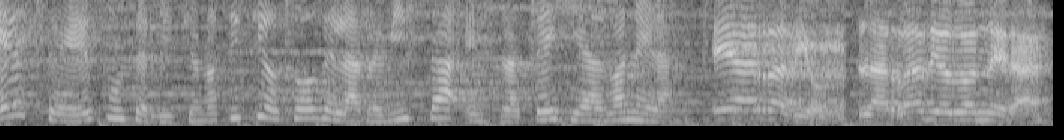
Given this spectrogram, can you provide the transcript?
Este es un servicio noticioso de la revista Estrategia Aduanera. EA Radio, la radio aduanera.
